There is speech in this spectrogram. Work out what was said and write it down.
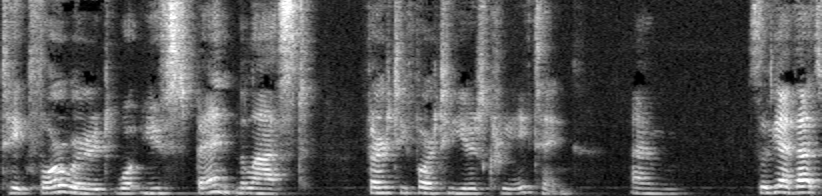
take forward what you've spent the last 30, 40 years creating? Um, so yeah, that's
